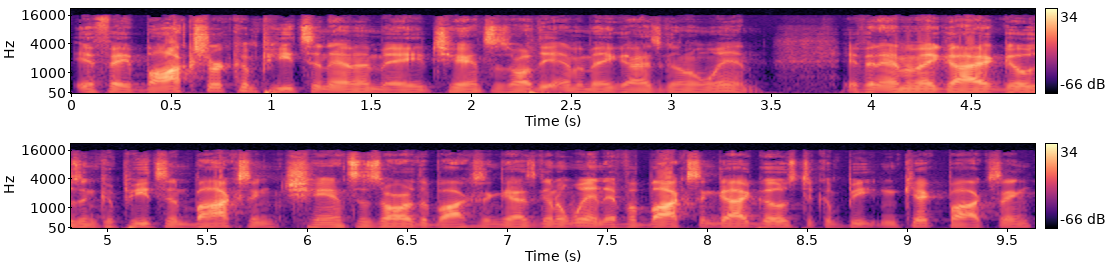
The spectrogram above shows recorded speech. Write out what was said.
if a boxer competes in MMA, chances are the MMA guy is going to win. If an MMA guy goes and competes in boxing, chances are the boxing guy is going to win. If a boxing guy goes to compete in kickboxing,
